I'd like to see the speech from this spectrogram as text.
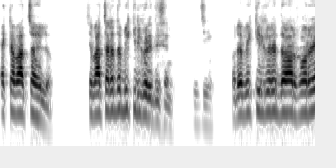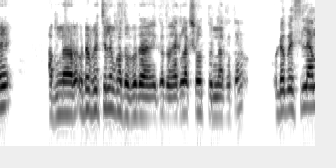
একটা বাচ্চা হইল সে বাচ্চাটা তো বিক্রি করে দিছেন। জি। ওটা বিক্রি করে দেওয়ার পরে আপনার ওটা বেচছিলেন কত কত এক লাখ সত্তর না কত? ওটা বেচছিলাম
